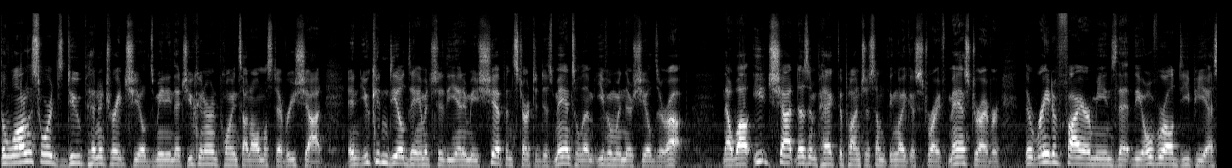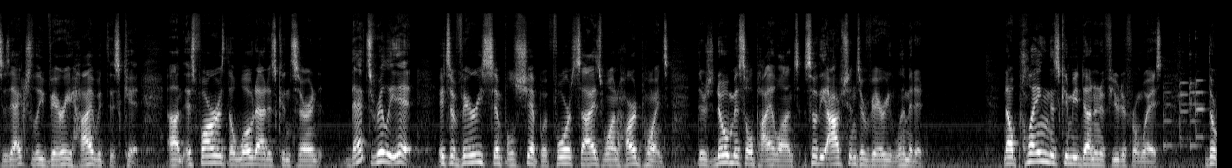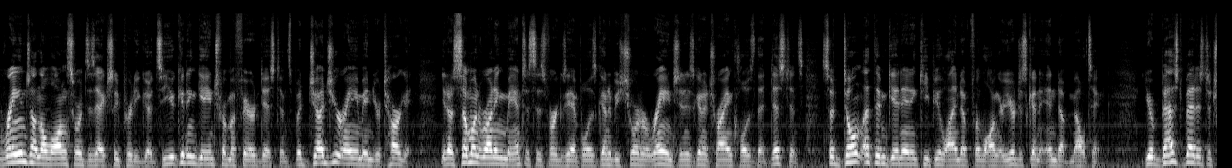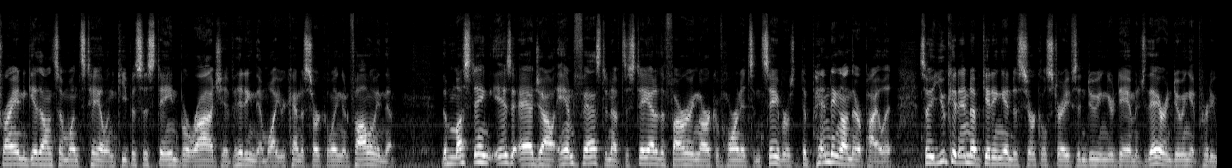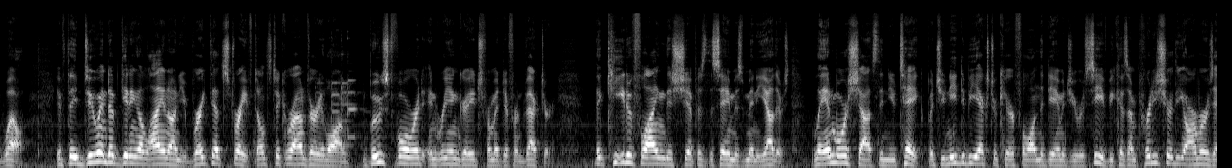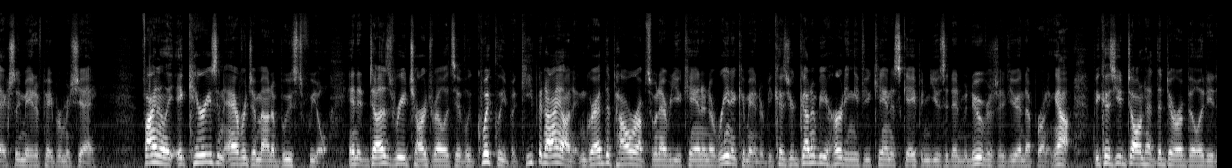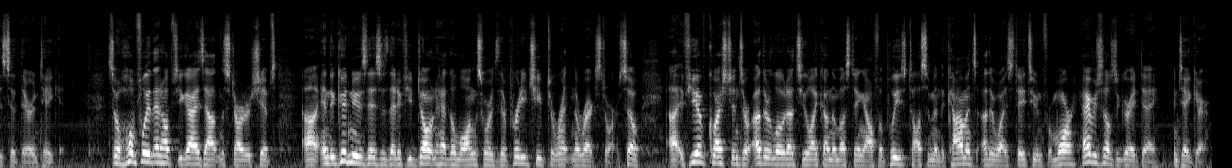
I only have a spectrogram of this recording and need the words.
The longswords do penetrate shields, meaning that you can earn points on almost every shot, and you can deal damage to the enemy's ship and start to dismantle them even when their shields are up. Now, while each shot doesn't pack the punch of something like a Strife Mass Driver, the rate of fire means that the overall DPS is actually very high with this kit. Um, as far as the loadout is concerned, that's really it. It's a very simple ship with four size 1 hardpoints. There's no missile pylons, so the options are very limited. Now, playing this can be done in a few different ways. The range on the longswords is actually pretty good, so you can engage from a fair distance, but judge your aim and your target. You know, someone running mantises, for example, is going to be shorter range and is going to try and close that distance. So don't let them get in and keep you lined up for long, or you're just going to end up melting. Your best bet is to try and get on someone's tail and keep a sustained barrage of hitting them while you're kind of circling and following them. The Mustang is agile and fast enough to stay out of the firing arc of Hornets and Sabres, depending on their pilot, so you could end up getting into circle strafes and doing your damage there and doing it pretty well. If they do end up getting a line on you, break that strafe, don't stick around very long, boost forward and re-engage from a different vector. The key to flying this ship is the same as many others. Land more shots than you take, but you need to be extra careful on the damage you receive because I'm pretty sure the armor is actually made of paper mache. Finally, it carries an average amount of boost fuel, and it does recharge relatively quickly, but keep an eye on it and grab the power-ups whenever you can in Arena Commander, because you're going to be hurting if you can't escape and use it in maneuvers if you end up running out, because you don't have the durability to sit there and take it. So hopefully that helps you guys out in the starter ships. Uh, and the good news is, is that if you don't have the long swords, they're pretty cheap to rent in the rec store. So uh, if you have questions or other loadouts you like on the Mustang Alpha, please toss them in the comments. Otherwise, stay tuned for more. Have yourselves a great day and take care.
